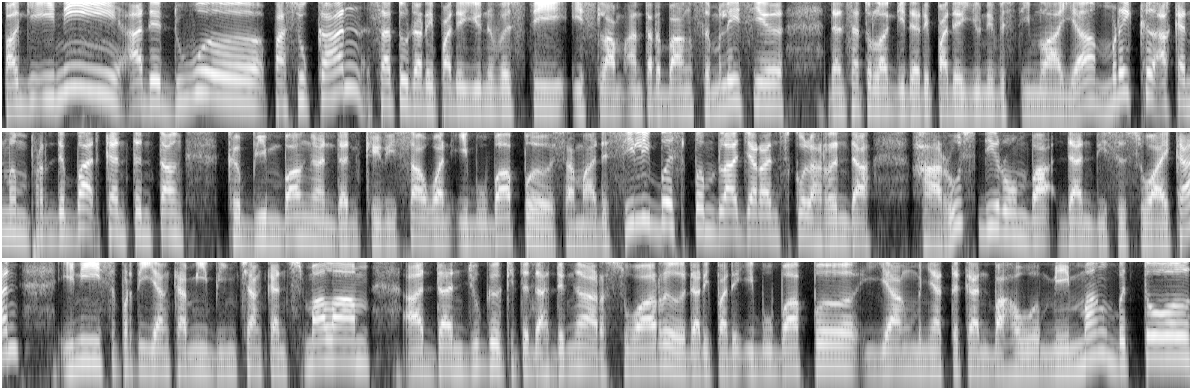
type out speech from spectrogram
Pagi ini ada dua pasukan, satu daripada Universiti Islam Antarabangsa Malaysia dan satu lagi daripada Universiti Melaya. Mereka akan memperdebatkan tentang kebimbangan dan kerisauan ibu bapa sama ada silibus pembelajaran sekolah rendah harus dirombak dan disesuaikan. Ini seperti yang kami bincangkan semalam ah, dan juga kita dah dengar suara daripada ibu bapa yang menyatakan bahawa memang betul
